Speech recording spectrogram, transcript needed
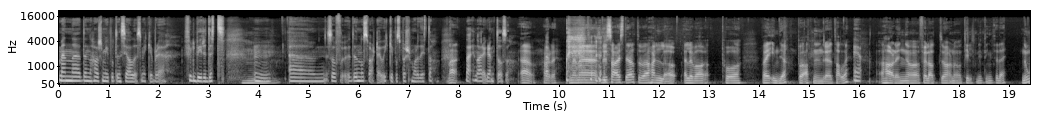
men eh, den har så mye potensial som ikke ble fullbyrdet. Mm. Eh, så det, nå svarte jeg jo ikke på spørsmålet ditt, da. Nei, Nei, nå har jeg glemt det også. jeg har det. Men uh, du sa i sted at det var handla Eller var på var i India på 1800-tallet. Ja. Har den noe, føler at du har noe tilknytning til det nå,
